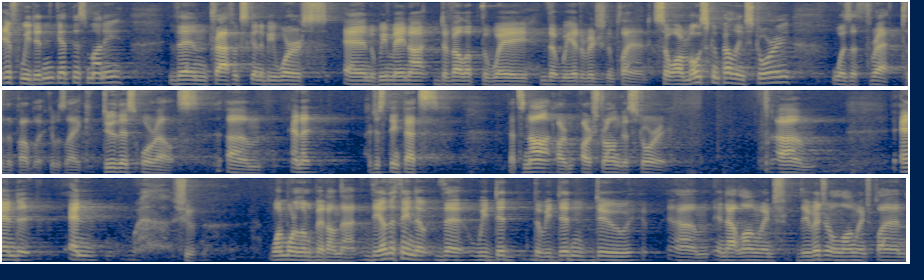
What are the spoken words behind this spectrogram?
if we didn't get this money, then traffic's going to be worse and we may not develop the way that we had originally planned. So our most compelling story was a threat to the public. It was like, do this or else. Um, and I, I just think that's, that's not our, our strongest story. Um, and, and shoot, one more little bit on that. The other thing that, that, we, did, that we didn't do um, in that long range, the original long range plan,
